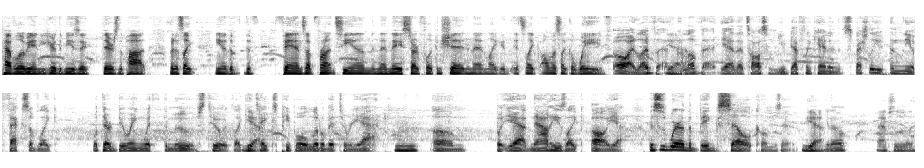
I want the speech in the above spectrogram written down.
Pavlovian, you hear the music, there's the pot, but it's like, you know, the the fans up front see him and then they start flipping shit and then like it, it's like almost like a wave. Oh, I love that. Yeah. I love that. Yeah, that's awesome. You definitely can, and especially in the effects of like what they're doing with the moves too. It's like Yeah. it takes people a little bit to react. Mhm. Um, but yeah, now he's like, oh yeah, this is where the big sell comes in. Yeah. You know, Absolutely.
